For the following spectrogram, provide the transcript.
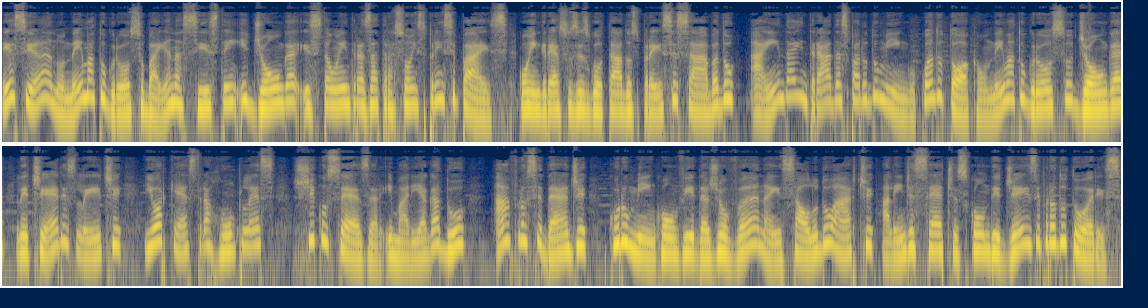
Esse ano, Nem Mato Grosso, Baiana System e Jonga estão entre as atrações principais. Com ingressos esgotados para esse sábado, ainda há entradas para o domingo, quando tocam Nem Mato Grosso, Jonga, Letieres Leite e Orquestra Rumples, Chico César e Maria Gadu, Afrocidade, Curumim convida Giovana e Saulo Duarte, além de sets com DJs e produtores.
